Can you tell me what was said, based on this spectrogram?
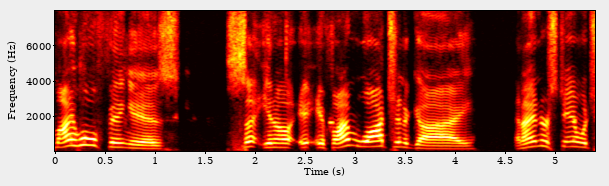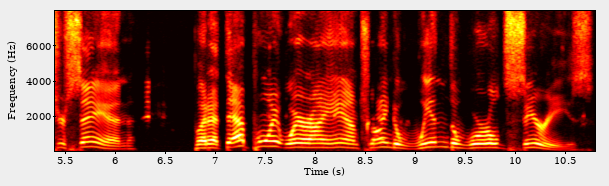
my whole thing is so, you know, if I'm watching a guy, and I understand what you're saying, but at that point where I am trying to win the World Series,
